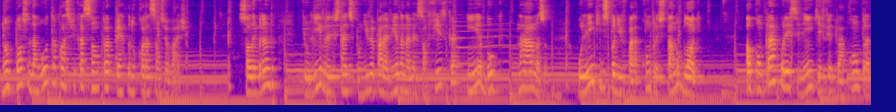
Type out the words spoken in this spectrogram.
Não posso dar outra classificação para perto do Coração Selvagem. Só lembrando que o livro ele está disponível para venda na versão física e e-book na Amazon. O link disponível para compra está no blog ao comprar por esse link e efetuar a compra,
